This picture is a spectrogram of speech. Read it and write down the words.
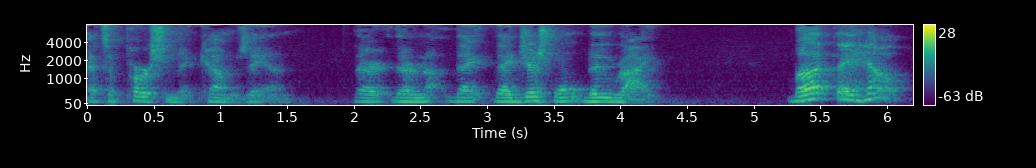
That's a person that comes in. They're they're not they they just won't do right. But they help.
